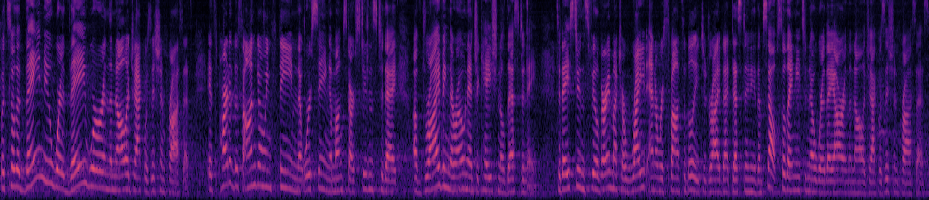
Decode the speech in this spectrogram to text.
but so that they knew where they were in the knowledge acquisition process. It's part of this ongoing theme that we're seeing amongst our students today of driving their own educational destiny. Today, students feel very much a right and a responsibility to drive that destiny themselves, so they need to know where they are in the knowledge acquisition process.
